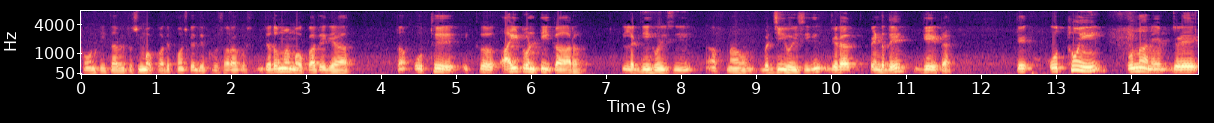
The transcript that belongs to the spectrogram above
ਫੋਨ ਕੀਤਾ ਵੀ ਤੁਸੀਂ ਮੌਕਾ ਤੇ ਪਹੁੰਚ ਕੇ ਦੇਖੋ ਸਾਰਾ ਕੁਝ ਜਦੋਂ ਮੈਂ ਮੌਕਾ ਤੇ ਗਿਆ ਤਾਂ ਉੱਥੇ ਇੱਕ i20 ਕਾਰ ਲੱਗੀ ਹੋਈ ਸੀ ਆਪਣਾ ਵੱਜੀ ਹੋਈ ਸੀ ਜਿਹੜਾ ਪਿੰਡ ਦੇ ਗੇਟ ਹੈ। ਤੇ ਉੱਥੋਂ ਹੀ ਉਹਨਾਂ ਨੇ ਜਿਹੜੇ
